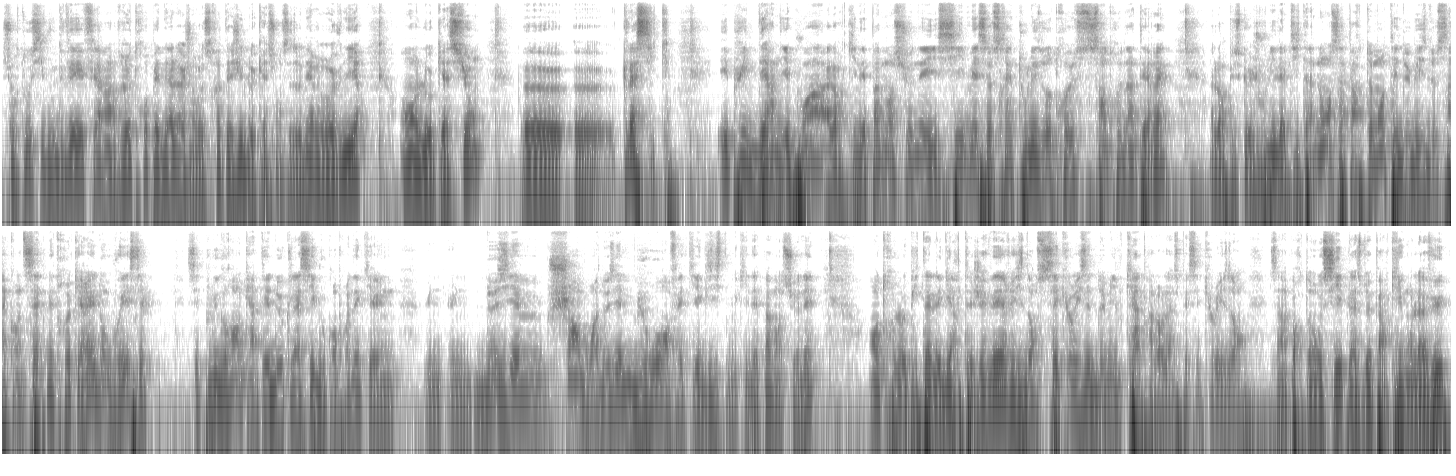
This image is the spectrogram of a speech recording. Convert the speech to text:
surtout si vous devez faire un rétropédalage dans votre stratégie de location saisonnière et revenir en location euh, euh, classique. Et puis, dernier point, alors qui n'est pas mentionné ici, mais ce serait tous les autres centres d'intérêt. Alors, puisque je vous lis la petite annonce, appartement T2 bis de 57 mètres carrés, donc vous voyez, c'est plus grand qu'un T2 classique, vous comprenez qu'il y a une, une, deuxième chambre ou un deuxième bureau en fait qui existe mais qui n'est pas mentionné. Entre l'hôpital et gare TGV, résidence sécurisée de 2004, alors l'aspect sécurisant c'est important aussi, place de parking on l'a vu,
